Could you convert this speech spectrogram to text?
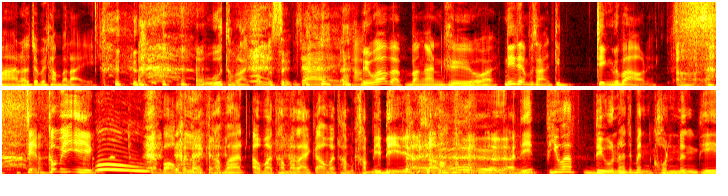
มาแล้วจะไปทำอะไร อู้ทำลายความรู้สึกใช่ นะครับหรือว่าแบบบางอันคือแบบว่านี่เรียนภาษาอังกฤษจริงหรือเปล่าเนี่ย เออเจ็บก็มีอีก แต่บอกไปเลยครับว่าเอามาทำอะไรก็เอามาทำคำนี้ดีนะครับเอออันนี้พี่ว่าดิวน่าจะเป็นคนหนึ่งที่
